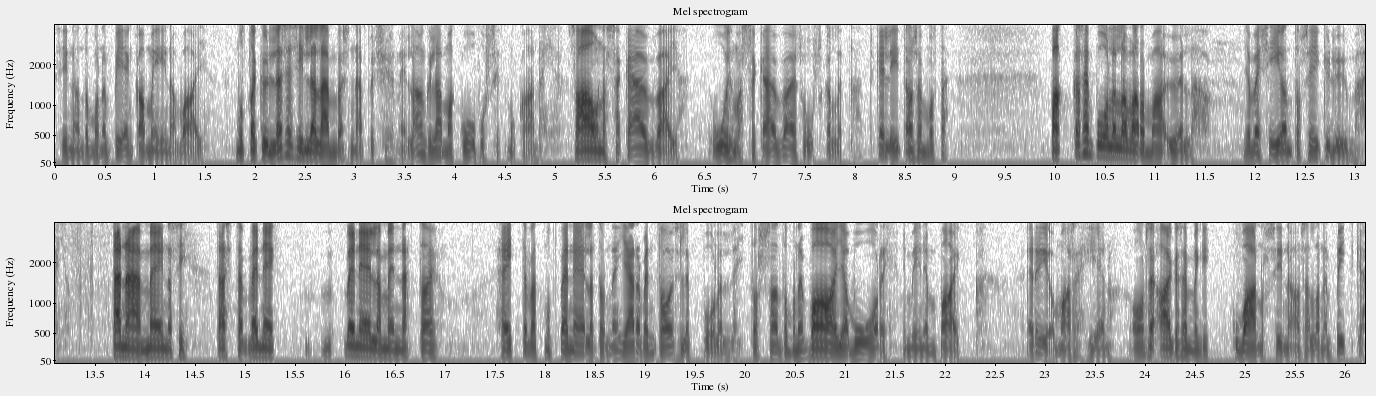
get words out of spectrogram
Siinä on tommonen pien kamiina vai. Mutta kyllä se sillä lämpöisenä pysyy. Meillä on kyllä makuupussit mukana. Ja saunassa käyvää ja uimassa käyvää, jos uskalletaan. Kelit on semmoista pakkasen puolella varmaan yöllä on. Ja vesi on tosi kylmää jo. Tänään meinasi tästä vene, veneellä mennä tai heittävät mut veneellä tonne järven toiselle puolelle. Tossa on tommonen Vaajavuori niminen paikka. Erinomaisen hieno. On se aikaisemminkin kuvannut, siinä on sellainen pitkä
